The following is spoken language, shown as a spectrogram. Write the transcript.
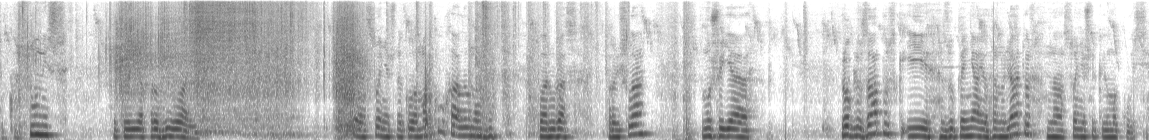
таку суміш, якою я прогріваю. Це соняшникова макуха, але вона вже пару раз пройшла. Тому що я роблю запуск і зупиняю гранулятор на соняшниковій макусі.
